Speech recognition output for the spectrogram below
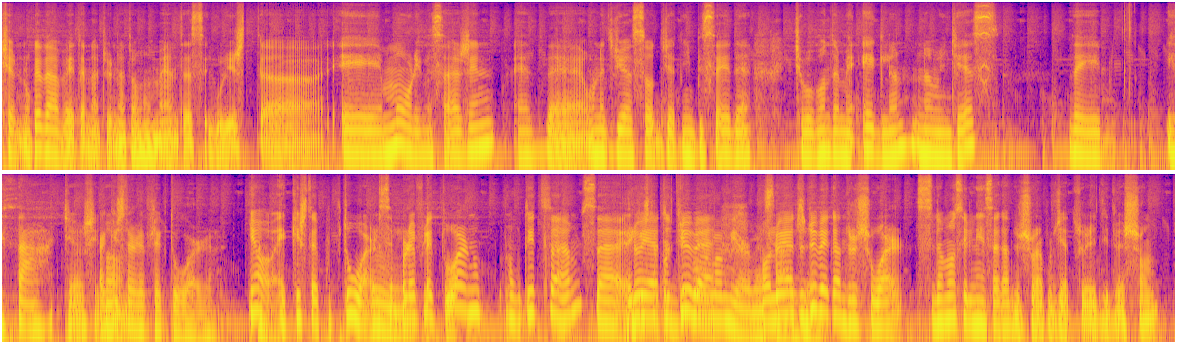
që nuk e dha veten aty në ato momente, sigurisht uh, e mori mesazhin edhe unë e dëgjova sot gjatë një bisede që po bënte me Eglën në mëngjes dhe i, i tha që është i kishte reflektuar. Jo, e kishte kuptuar mm. se për reflektuar nuk nuk di të them se loja të dyve më mirë Po loja të dyve ka ndryshuar, sidomos Ilnisa ka ndryshuar përgjatë këtyre ditëve shumë.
